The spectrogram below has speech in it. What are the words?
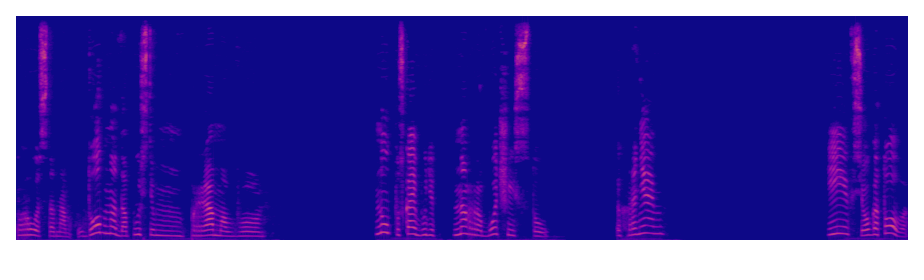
просто нам удобно. Допустим, прямо в... Ну, пускай будет на рабочий стол. Сохраняем. И все готово.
